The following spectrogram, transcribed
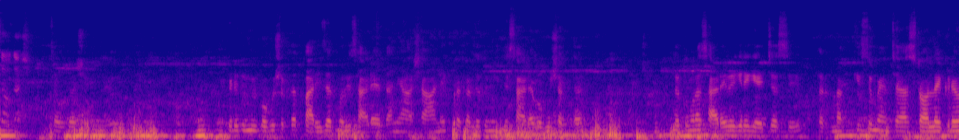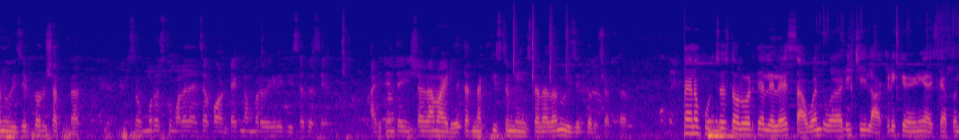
चौदाशे. चौदाशे. इकडे तुम्ही बघू शकता पारिजातमध्ये साड्या आहेत आणि अशा अनेक प्रकारच्या तुम्ही इथे साड्या बघू शकता. जर तुम्हाला साड्या वगैरे घ्यायचे असेल तर नक्कीच तुम्ही यांच्या स्टॉलला इकडे येऊन व्हिजिट करू शकतात समोरच तुम्हाला त्यांचा कॉन्टॅक्ट नंबर वगैरे दिसत असेल. आणि त्यांचा इंस्टाग्राम आय डी आहे तर नक्कीच तुम्ही इंस्टाला जाऊन व्हिजिट करू शकता. नाही ना पुढच्या स्टॉलवरती आलेलं आहे. सावंतवाडीची लाकडी खेळणी असे आपण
